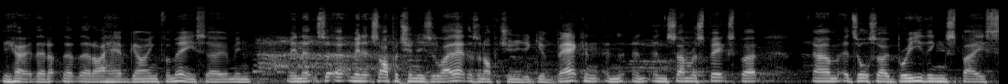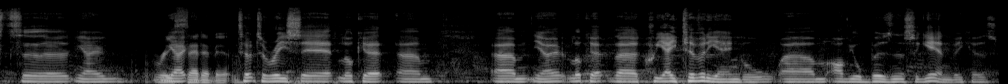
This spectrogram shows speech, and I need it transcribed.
you know that, that, that I have going for me. So I mean, I mean, that's, I mean, it's opportunities like that. There's an opportunity to give back in in, in, in some respects, but um, it's also breathing space to you know reset you know, a bit to, to reset, look at. Um, um, you know, look at the creativity angle um, of your business again, because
